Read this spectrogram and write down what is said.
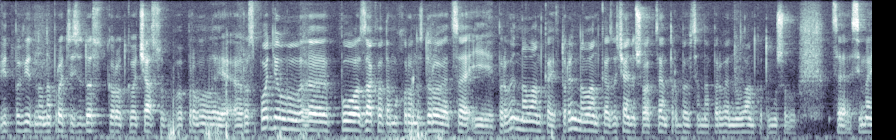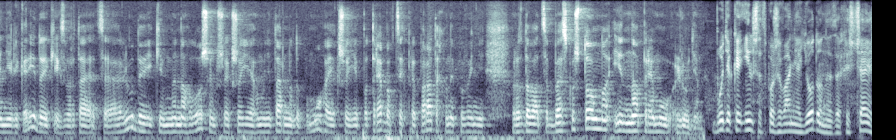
відповідно на протязі досить короткого часу провели розподіл е, по закладам охорони здоров'я. Це і первинна ланка, і вторинна ланка. Звичайно, що акцент робився на первинну ланку, тому що це сімейні лікарі, до яких звертаються люди, яким ми наголошуємо, що якщо є гуманітарна допомога, якщо є потреба в цих препаратах, вони повинні роздаватися безкоштовно і напряму людям. Будь-яке інше споживання йоду не захищає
